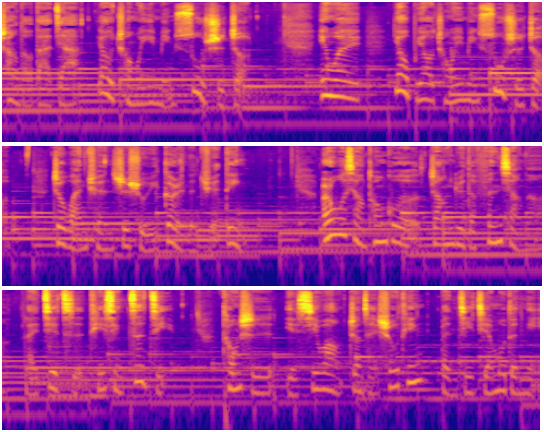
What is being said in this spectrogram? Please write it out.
倡导大家要成为一名素食者，因为要不要成为一名素食者，这完全是属于个人的决定。而我想通过张月的分享呢，来借此提醒自己，同时也希望正在收听本期节目的你，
